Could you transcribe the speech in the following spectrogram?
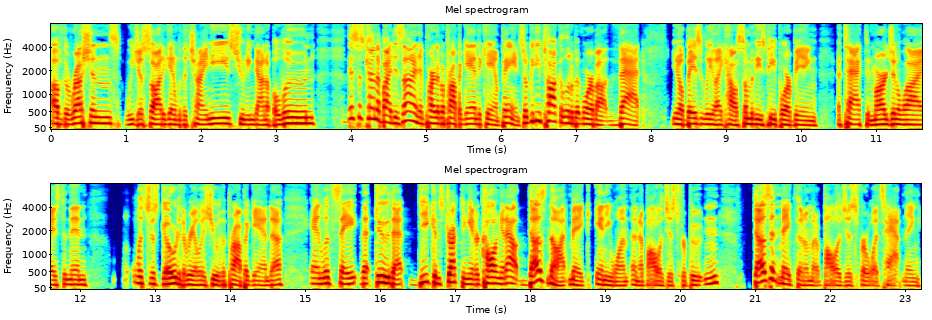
of the Russians. We just saw it again with the Chinese shooting down a balloon. This is kind of by design and part of a propaganda campaign. So, could you talk a little bit more about that? You know, basically, like how some of these people are being attacked and marginalized, and then let's just go to the real issue of the propaganda and let's say that too that deconstructing it or calling it out does not make anyone an apologist for Putin doesn't make them an apologist for what's happening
